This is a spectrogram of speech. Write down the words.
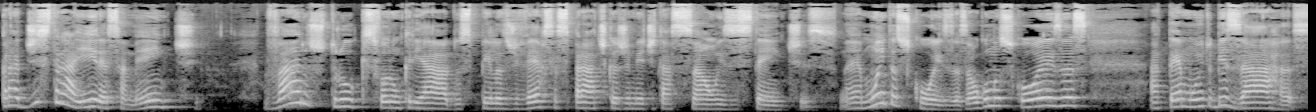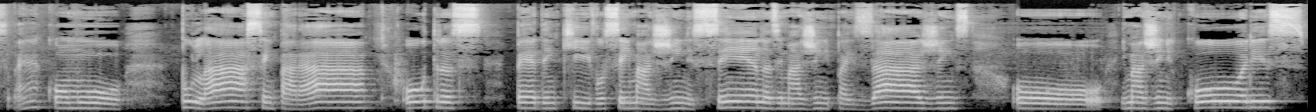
Para distrair essa mente, vários truques foram criados pelas diversas práticas de meditação existentes. Né? Muitas coisas, algumas coisas até muito bizarras, né? como pular sem parar, outras pedem que você imagine cenas, imagine paisagens ou imagine cores.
